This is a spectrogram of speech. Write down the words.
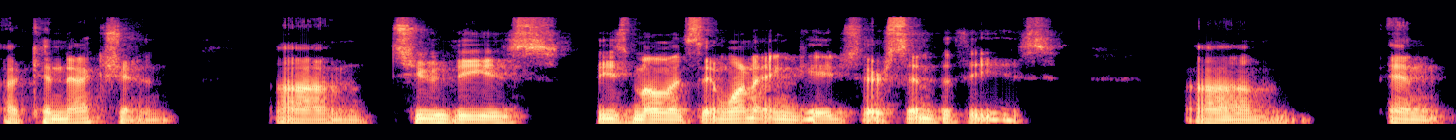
a connection um, to these these moments. They want to engage their sympathies um, and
